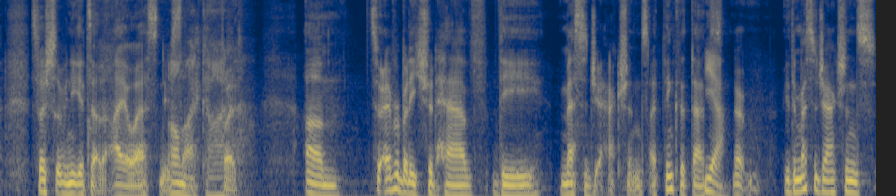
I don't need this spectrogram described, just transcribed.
especially when you get to the iOS new Oh my Slack. God. But um, so everybody should have the message actions. I think that that's Yeah. no, either message actions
